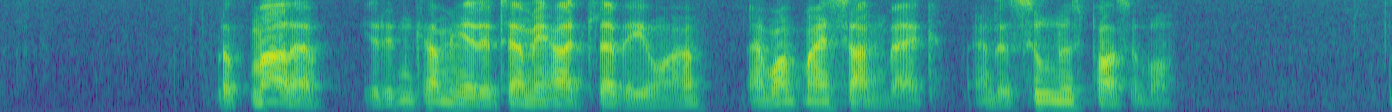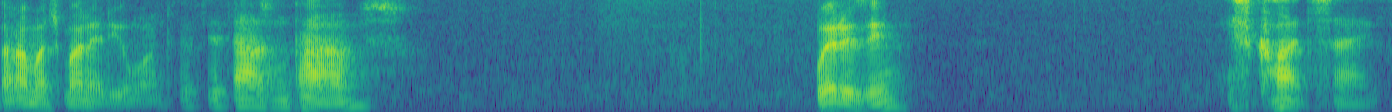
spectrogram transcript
Look, Marlowe, you didn't come here to tell me how clever you are. I want my son back, and as soon as possible. Now, how much money do you want? Fifty thousand pounds. Where is he? He's quite safe.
